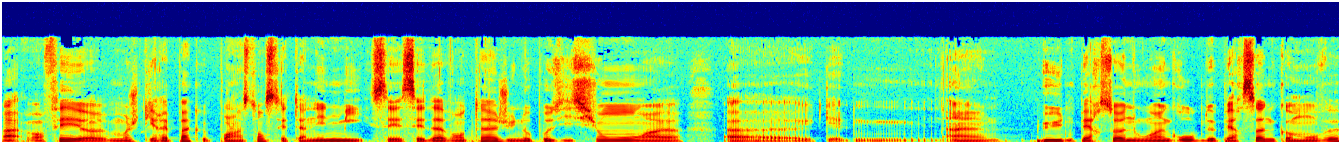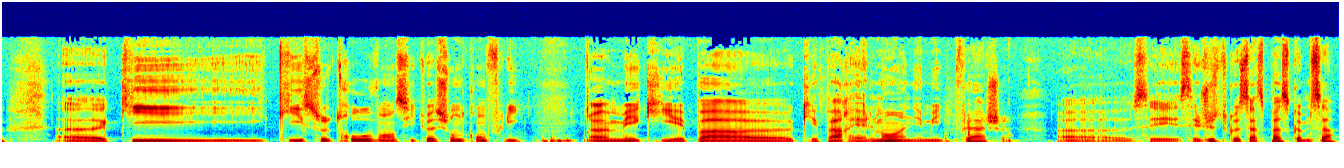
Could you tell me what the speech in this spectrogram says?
Bah, en fait, euh, moi je dirais pas que pour l'instant c'est un ennemi. C'est davantage une opposition, euh, euh, un- une personne ou un groupe de personnes, comme on veut, euh, qui, qui se trouve en situation de conflit, euh, mais qui n'est pas, euh, qui pas réellement un ennemi de Flash. Euh, c'est juste que ça se passe comme ça.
